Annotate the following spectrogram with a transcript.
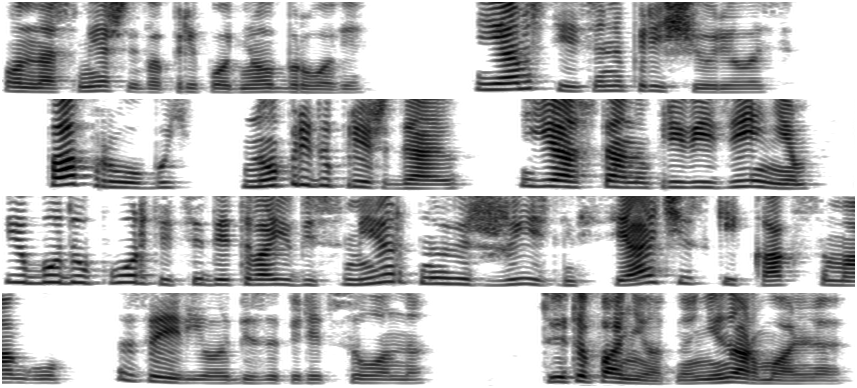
Он насмешливо приподнял брови. Я мстительно прищурилась. Попробуй, но предупреждаю, Я стану привидением и буду портить тебе твою бессмертную жизнь всячески, как смогу», заявила безапелляционно. «Ты-то понятно, ненормальная»,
